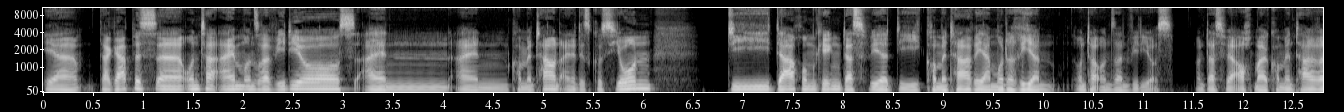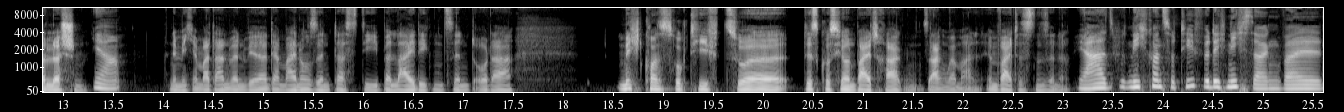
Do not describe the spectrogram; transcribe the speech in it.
Ja, da gab es äh, unter einem unserer Videos einen Kommentar und eine Diskussion, die darum ging, dass wir die Kommentare ja moderieren unter unseren Videos und dass wir auch mal Kommentare löschen. Ja. Nämlich immer dann, wenn wir der Meinung sind, dass die beleidigend sind oder nicht konstruktiv zur Diskussion beitragen, sagen wir mal, im weitesten Sinne. Ja, nicht konstruktiv würde ich nicht sagen, weil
